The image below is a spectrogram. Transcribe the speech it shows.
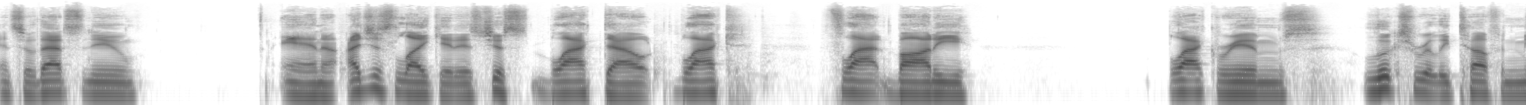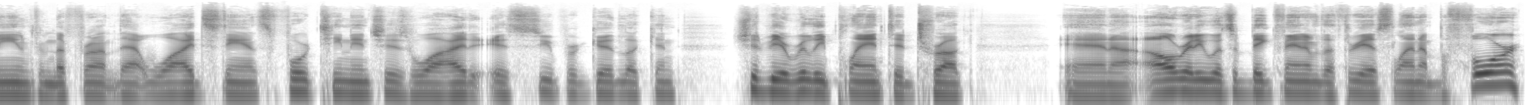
and so that's new. And I just like it. It's just blacked out, black flat body, black rims. Looks really tough and mean from the front. That wide stance, 14 inches wide, is super good looking. Should be a really planted truck. And I already was a big fan of the 3S lineup before.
